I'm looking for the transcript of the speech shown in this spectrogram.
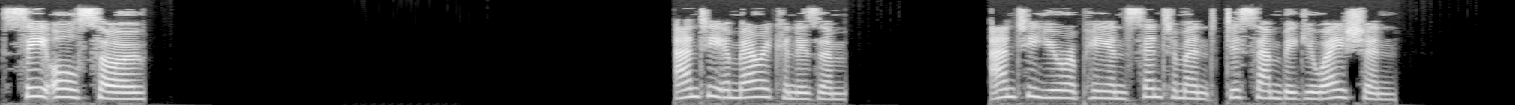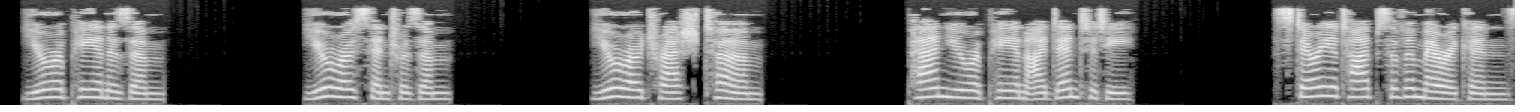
See also Anti-Americanism Anti-European sentiment disambiguation Europeanism Eurocentrism Eurotrash term Pan-European identity Stereotypes of Americans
